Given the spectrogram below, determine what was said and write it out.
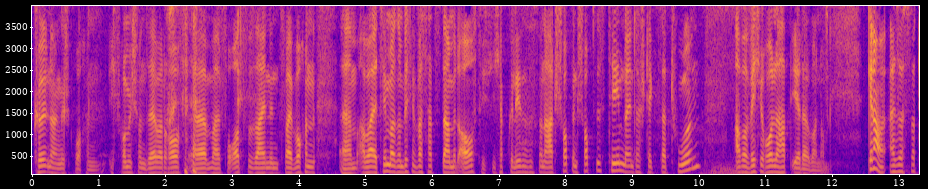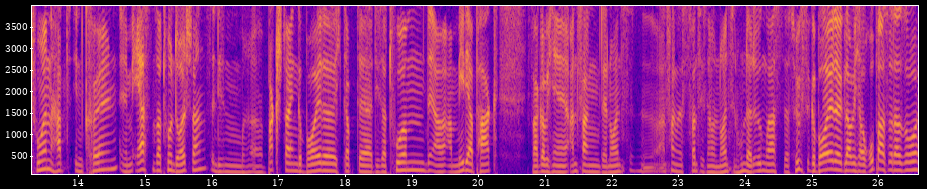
Köln angesprochen. Ich freue mich schon selber drauf, äh, mal vor Ort zu sein in zwei Wochen. Ähm, aber erzähl mal so ein bisschen, was hat es damit auf sich? Ich habe gelesen, es ist so eine Art Shop-in-Shop-System, dahinter steckt Saturn. Aber welche Rolle habt ihr da übernommen? Genau, also das Saturn hat in Köln, im ersten Saturn Deutschlands, in diesem äh, Backsteingebäude, ich glaube, dieser Turm der, am Mediapark, war, glaube ich, äh, Anfang, der 19, Anfang des 20. Jahrhunderts, 1900 irgendwas, das höchste Gebäude, glaube ich, Europas oder so.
